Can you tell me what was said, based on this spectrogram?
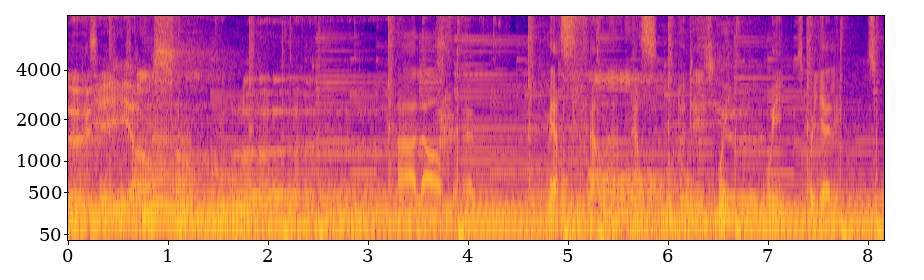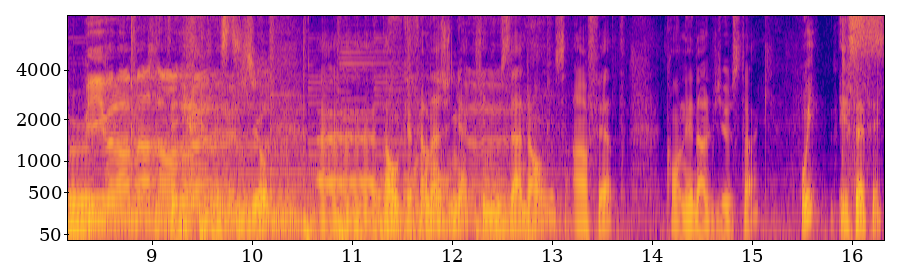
de vieillir Fernand, ensemble. Alors, euh, merci Fernand, merci De beaucoup. Oui, oui, tu peux y aller. Tu peux vive la ma quitter le studio. Euh, donc, Fernand Gignac qui nous annonce, en fait, qu'on est dans le vieux stock. Oui, Et, tout à fait.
